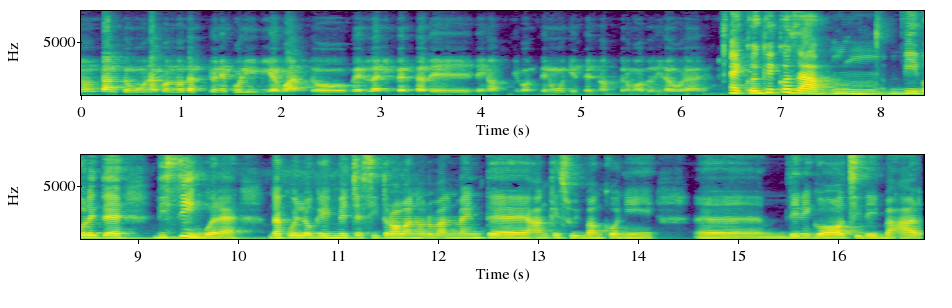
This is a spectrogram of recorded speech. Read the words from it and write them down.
non tanto con una connotazione politica quanto per la libertà de, dei nostri contenuti e del nostro modo di lavorare. Ecco, in che cosa mh, vi volete distinguere da quello che invece si trova normalmente anche sui banconi eh, dei negozi, dei bar?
